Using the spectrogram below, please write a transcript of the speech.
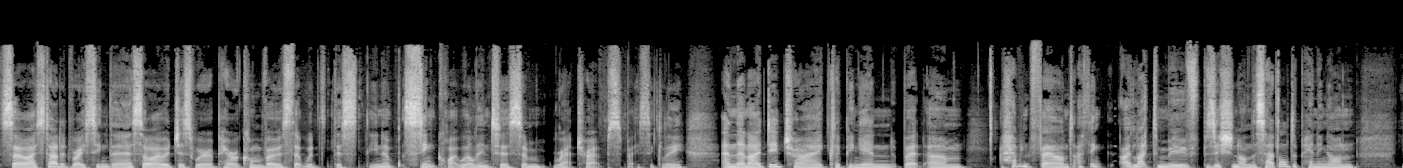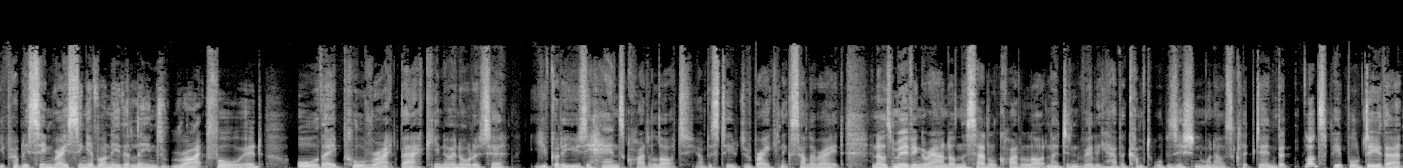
So I started racing there. So I would just wear a pair of Converse that would just, you know, sink quite well into some rat traps, basically. And then I did try clipping in, but um, I haven't found. I think I like to move position on the saddle depending on. You've probably seen racing. Everyone either leans right forward or they pull right back. You know, in order to. You've got to use your hands quite a lot, obviously, to brake and accelerate. And I was moving around on the saddle quite a lot, and I didn't really have a comfortable position when I was clipped in. But lots of people do that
